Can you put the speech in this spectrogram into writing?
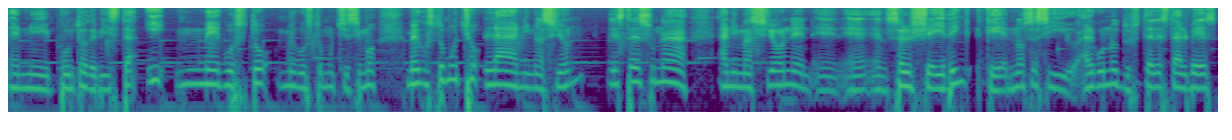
en mi punto de vista y me gustó, me gustó muchísimo. Me gustó mucho la animación. Esta es una animación en, en, cel shading que no sé si algunos de ustedes tal vez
